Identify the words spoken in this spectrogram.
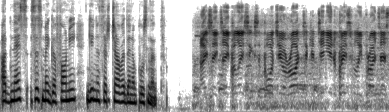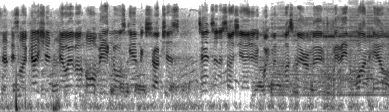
а днес с мегафони ги насърчава да напуснат. ACT Policing supports your right to continue to peacefully protest at this location. However, all vehicles, camping structures, tents and associated equipment must be removed within one hour.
